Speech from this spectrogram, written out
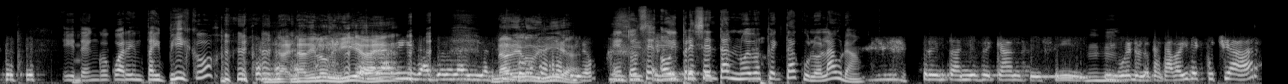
y tengo cuarenta y pico. Na- nadie lo Toda diría, la ¿eh? vida, toda la vida. Nadie lo diría. rápido. Entonces, Sí, sí. hoy presentas nuevo espectáculo, Laura. 30 años de cante, sí. Y bueno, lo que acabáis de escuchar,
